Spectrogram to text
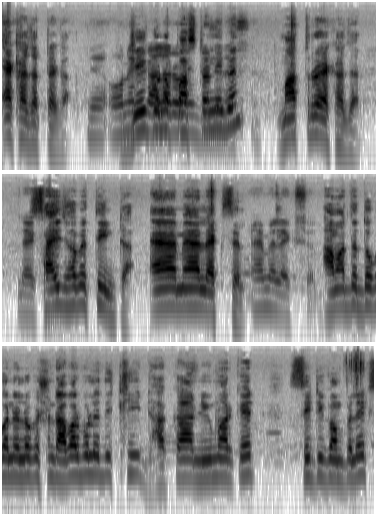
এক হাজার টাকা। যে কোনো পাঁচটা নেবেন মাত্র এক হাজার। সাইজ হবে তিনটা M L XL M L XL আমাদের দোকানের লোকেশনটা আবার বলে দিচ্ছি Dhaka new market city complex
